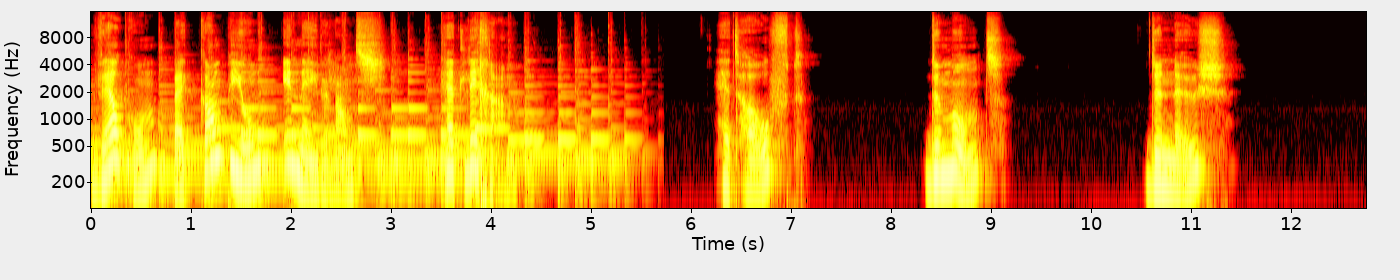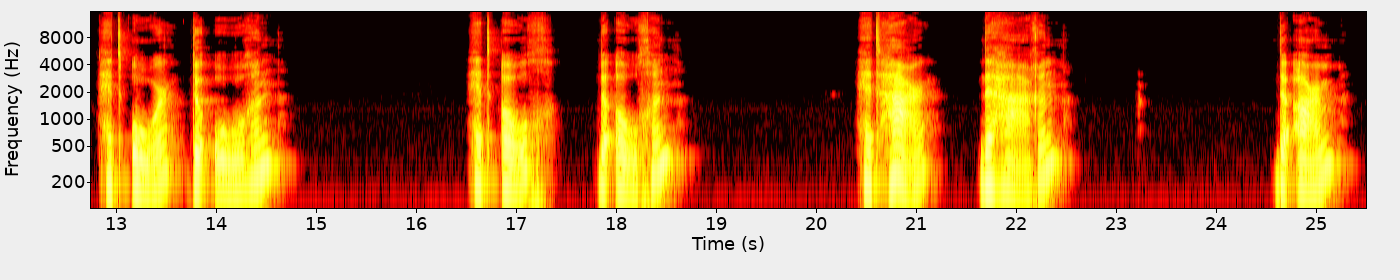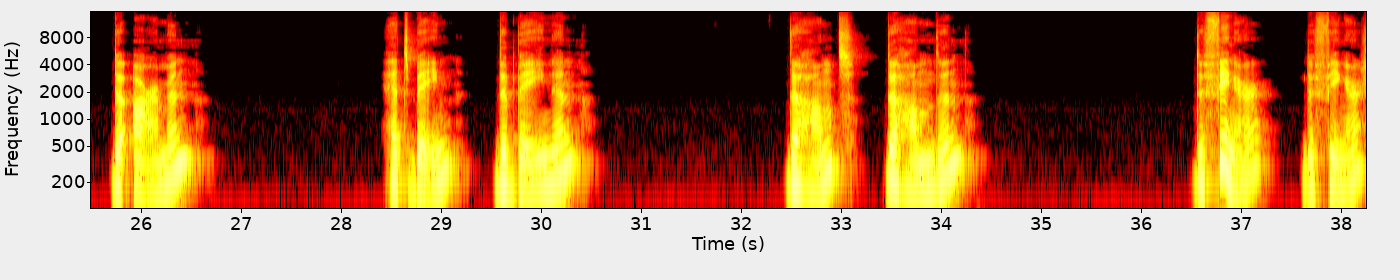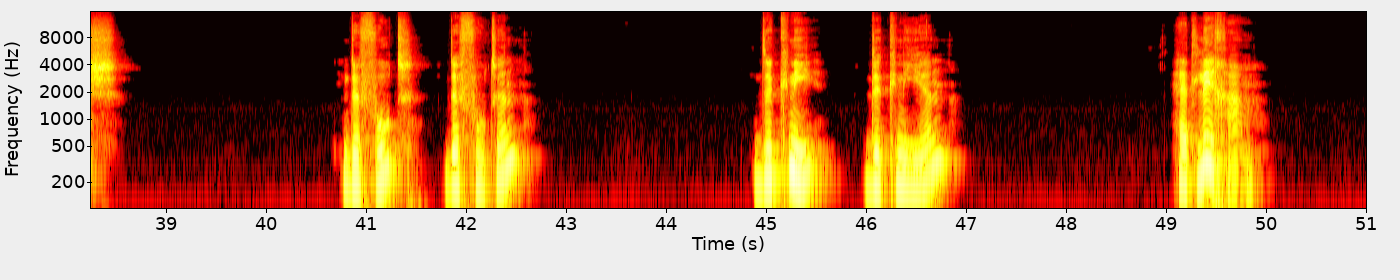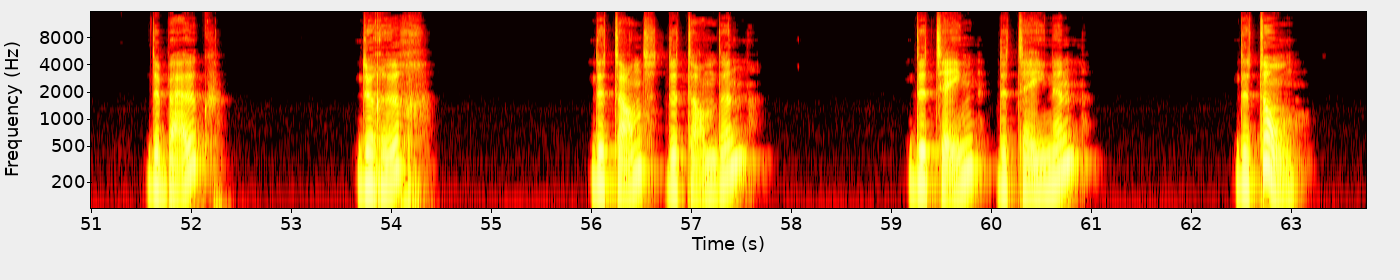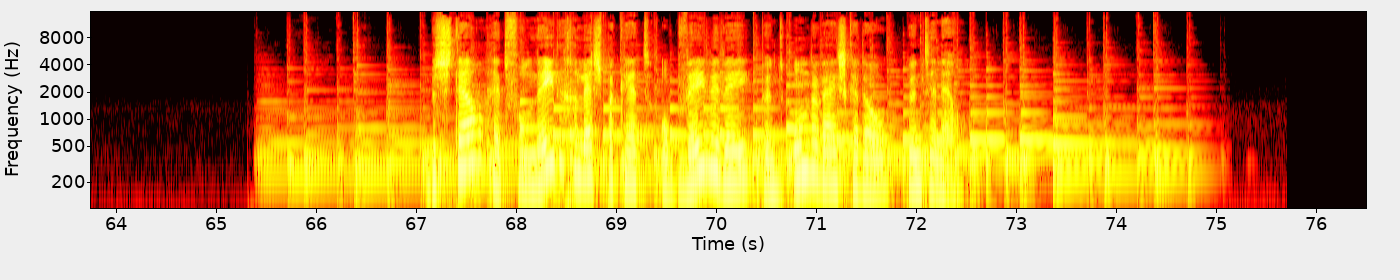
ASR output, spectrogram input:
Welkom bij Kampioen in Nederlands. Het lichaam. Het hoofd. De mond. De neus. Het oor, de oren. Het oog, de ogen. Het haar, de haren. De arm, de armen. Het been, de benen, de hand, de handen, de vinger, de vingers, de voet, de voeten, de knie, de knieën, het lichaam, de buik, de rug, de tand, de tanden de teen, de tenen, de tong. Bestel het volledige lespakket op www.onderwijscadeau.nl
